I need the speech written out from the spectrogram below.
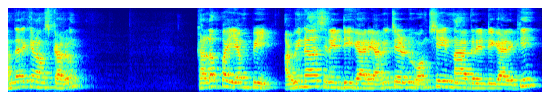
అందరికీ నమస్కారం. కడప ఎంపీ అవినాష్ రెడ్డి గారి అనుచరుడు వంశీనాథ్ రెడ్డి గారికి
